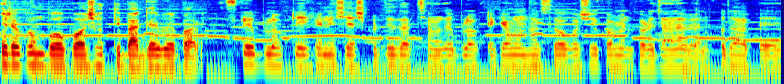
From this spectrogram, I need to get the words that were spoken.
এরকম বউ সত্যি ভাগ্যের ব্যাপার। আজকের ব্লগটি এখানে শেষ করতে যাচ্ছি। আমাদের ব্লগটা কেমন হয়েছে অবশ্যই কমেন্ট করে জানাবেন। খুদা হাফেজ।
